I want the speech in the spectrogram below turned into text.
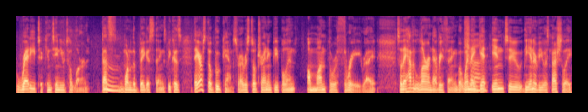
ready to continue to learn. That's one of the biggest things because they are still boot camps, right? We're still training people in a month or three, right? So they haven't learned everything. But when Sure. they get into the interview, especially,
